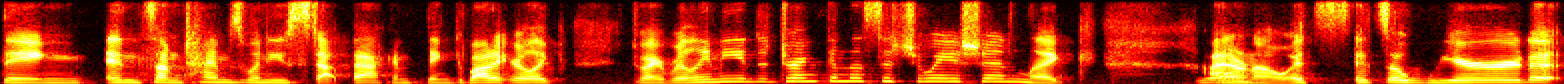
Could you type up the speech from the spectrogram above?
thing. And sometimes when you step back and think about it, you're like, do I really need to drink in this situation? Like, I don't know. It's it's a weird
